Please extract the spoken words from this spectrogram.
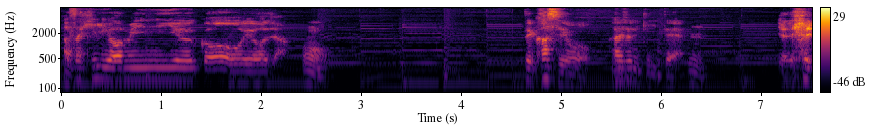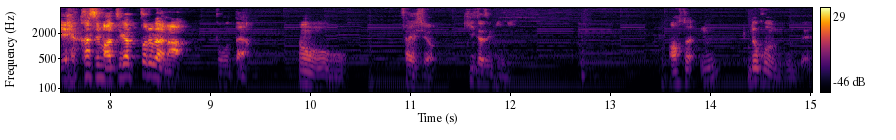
朝日を見に行こうよじゃんうん。うん。で歌詞を最初に聞いて、うんいやいやいや歌詞間違っとるがなと思ったよ。うんうんう。ん最初聞いた時に。朝ん？どこの部分で？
